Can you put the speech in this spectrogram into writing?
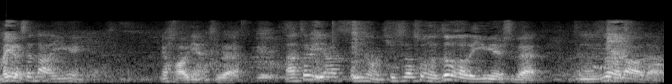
没有盛大的音乐，要好一点是不是？那这里要是一种，其实他说的热闹的音乐是不是？嗯，热闹的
